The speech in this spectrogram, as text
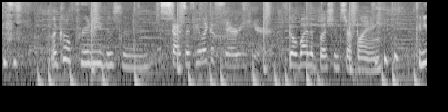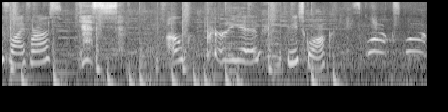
Look how pretty this is. Guys, I feel like a fairy here. Go by the bush and start flying. Can you fly for us? Yes! Oh, period. Can you squawk? Squawk, squawk.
